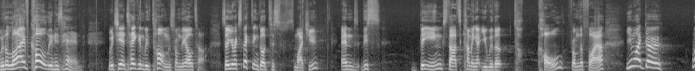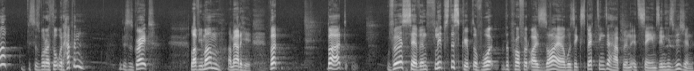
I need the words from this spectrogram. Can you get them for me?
with a live coal in his hand, which he had taken with tongs from the altar. So you're expecting God to smite you, and this being starts coming at you with a t- coal from the fire, you might go, Well, this is what I thought would happen. This is great. Love you, mum. I'm out of here. But, but verse 7 flips the script of what the prophet Isaiah was expecting to happen, it seems, in his vision.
